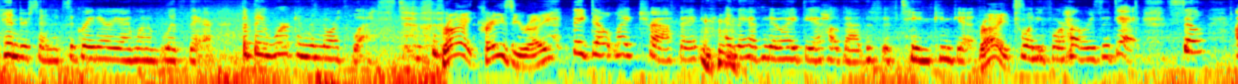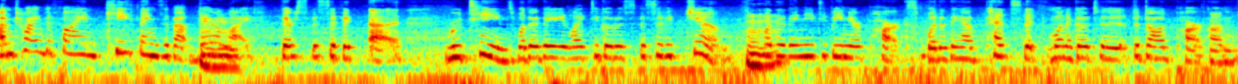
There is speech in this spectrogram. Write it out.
Henderson. It's a great area. I want to live there. But they work in the Northwest. Right, crazy, right? they don't like traffic, and they have no idea how bad the 15 can get. Right. 24 hours a day. So I'm trying to find key things about their Mhm. life, their specific uh, routines, whether they like to go to a specific gym, Mhm. whether they need to be near parks, whether they have pets that want to go to the dog park on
